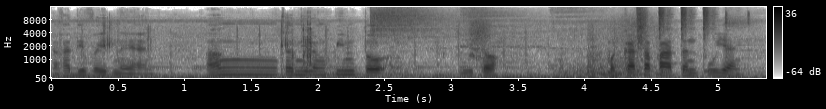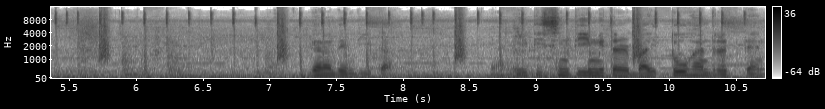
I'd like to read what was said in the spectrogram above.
Naka-divide na yan. Ang kanilang pinto dito. Magkatapatan po yan. Ganon din dito. Yan, 80 cm by 210.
